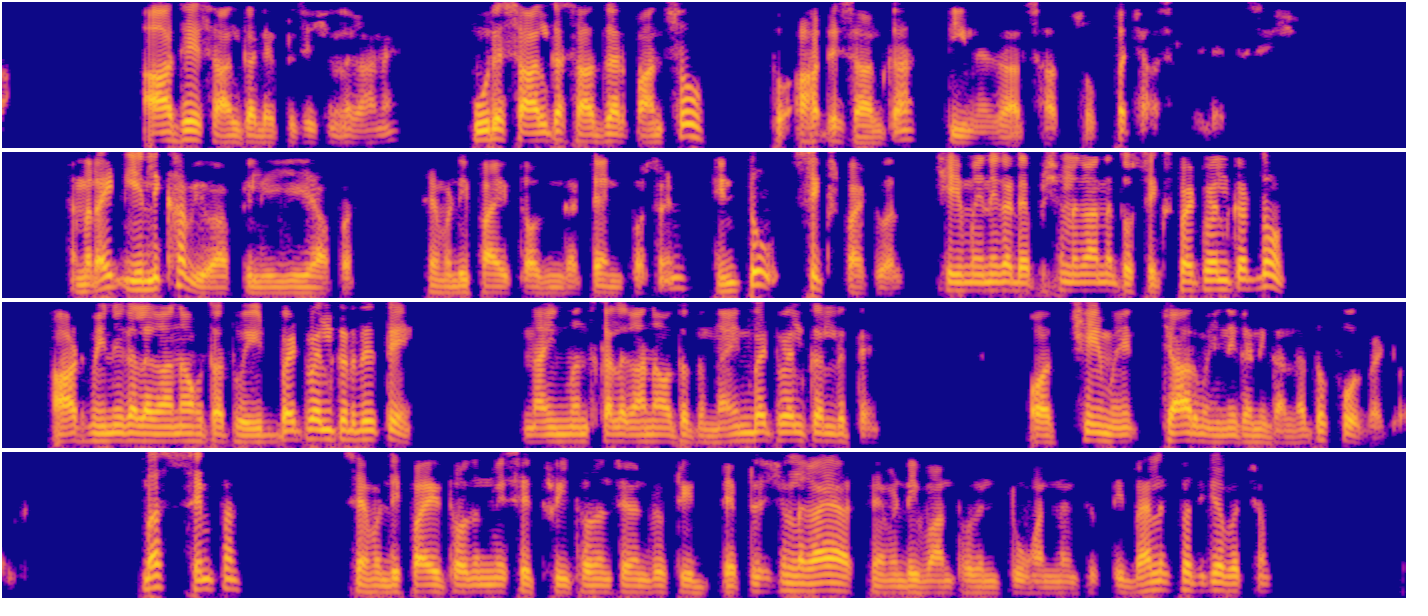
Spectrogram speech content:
आधे साल का डेप्रिसिएशन लगाना है। पूरे साल का सात हज़ार पाँच सौ तो आधे साल का तीन हज़ार सात सौ पचास रुपए डेप्रिसिएशन राइट ये लिखा भी हो आपके लिए, ये यहाँ पर सेवेंटी फाइव थाउज़ेंड का ten percent into six by twelve छह महीने का डेप्रिसिएशन लगाना है तो सिक्स बाय ट्वेल्व कर दो। आठ महीने का लगाना होता तो एट बाय ट्वेल्व कर देते। नाइन मंथ्स का लगाना होता तो नाइन बाय ट्वेल्व कर लेते। और छह महीने चार महीने का निकालना तो फोर बाय ट्वेल्व बस सिंपल सेवेंटी फाइव थाउज़ेंड में से three thousand seven fifty depreciation लगाया seventy one thousand two hundred fifty balance बच गया बच्चों।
